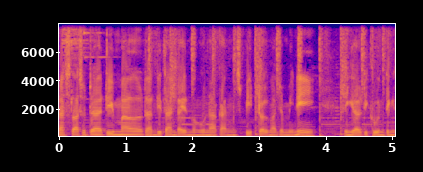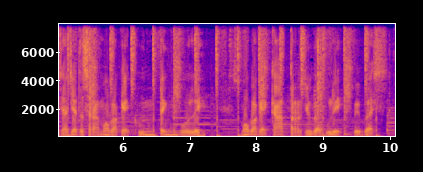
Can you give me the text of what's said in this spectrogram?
Nah setelah sudah dimal dan ditandain menggunakan spidol macam ini tinggal digunting saja. Terserah mau pakai gunting boleh mau pakai cutter juga boleh bebas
